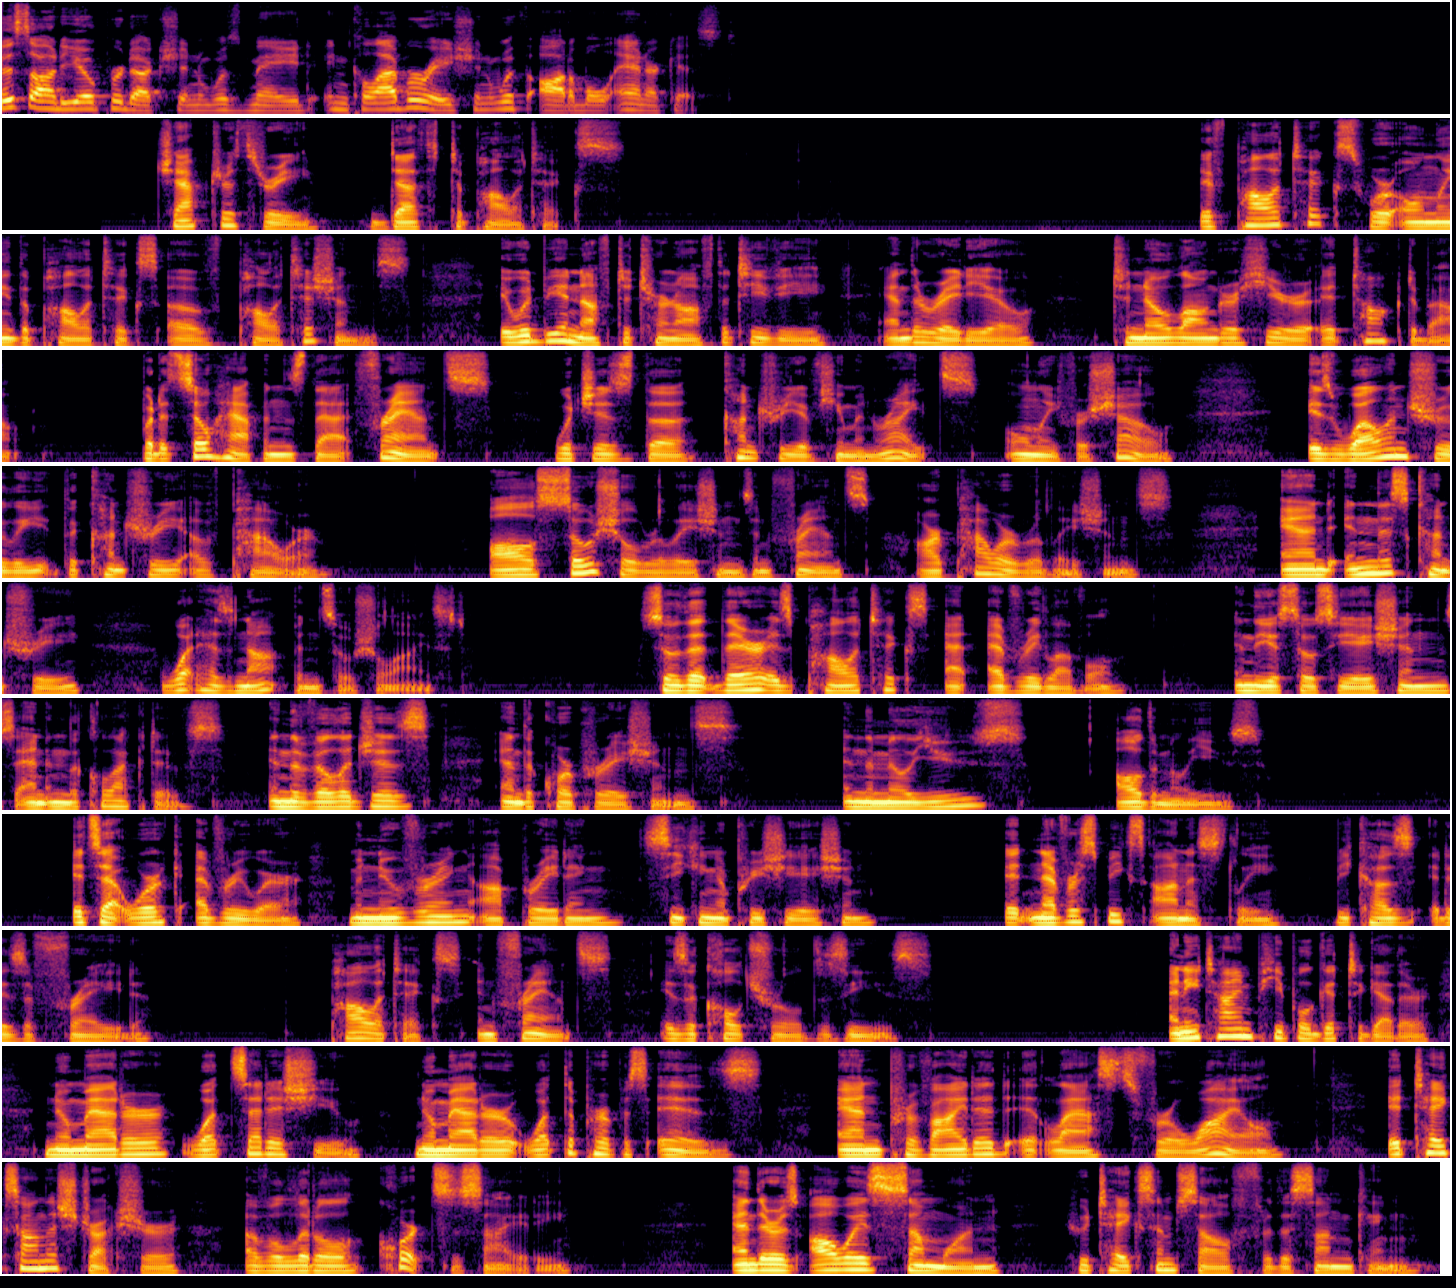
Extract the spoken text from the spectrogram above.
This audio production was made in collaboration with Audible Anarchist. Chapter 3 Death to Politics If politics were only the politics of politicians, it would be enough to turn off the TV and the radio to no longer hear it talked about. But it so happens that France, which is the country of human rights, only for show, is well and truly the country of power. All social relations in France are power relations, and in this country, what has not been socialized? So that there is politics at every level, in the associations and in the collectives, in the villages and the corporations, in the milieus, all the milieus. It's at work everywhere, maneuvering, operating, seeking appreciation. It never speaks honestly because it is afraid. Politics, in France, is a cultural disease. Anytime people get together, no matter what's at issue, no matter what the purpose is, and provided it lasts for a while, it takes on the structure of a little court society. And there is always someone who takes himself for the Sun King.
